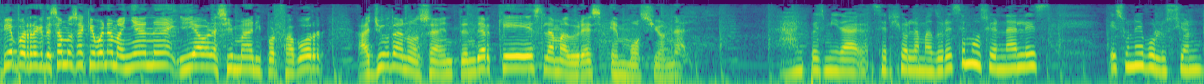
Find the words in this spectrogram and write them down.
Bien, pues regresamos a Buena Mañana. Y ahora sí, Mari, por favor, ayúdanos a entender qué es la madurez emocional. Ay, pues mira, Sergio, la madurez emocional es, es una evolución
